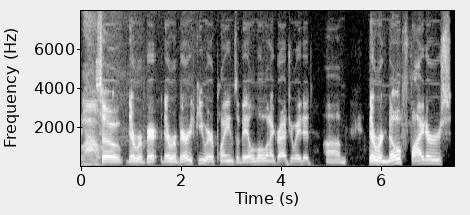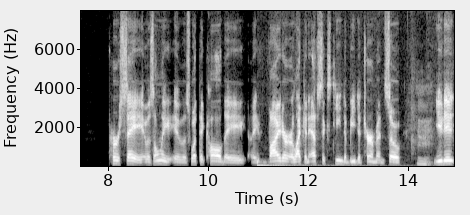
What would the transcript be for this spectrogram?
Wow. So there were very there were very few airplanes available when I graduated. Um, there were no fighters per se. It was only it was what they called a a fighter or like an F sixteen to be determined. So Hmm. you did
